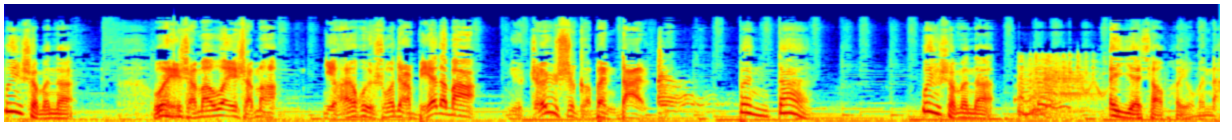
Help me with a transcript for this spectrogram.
为什么呢？为什么？为什么？你还会说点别的吗？你真是个笨蛋！笨蛋，为什么呢？哎呀，小朋友们呐，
